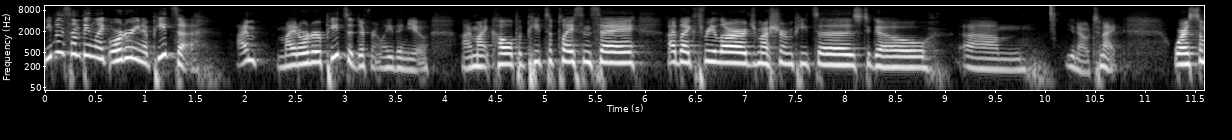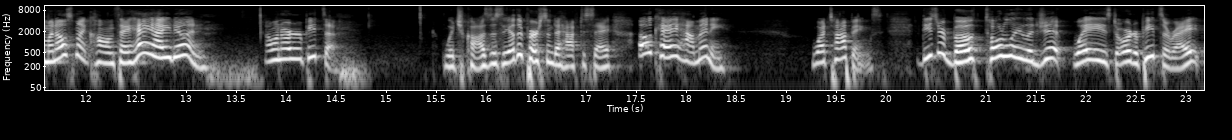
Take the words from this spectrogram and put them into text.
even something like ordering a pizza. I might order a pizza differently than you. I might call up a pizza place and say, I'd like three large mushroom pizzas to go, um, you know, tonight. Whereas someone else might call and say, hey, how you doing? I want to order a pizza, which causes the other person to have to say, okay, how many? What toppings? These are both totally legit ways to order pizza, right?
